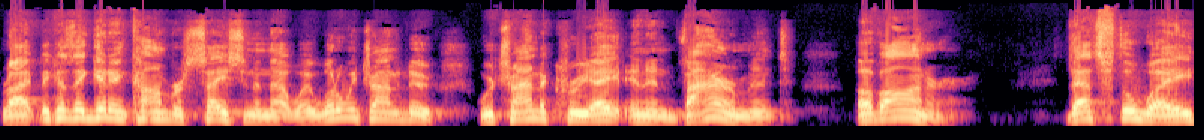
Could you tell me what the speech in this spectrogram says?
Right? Because they get in conversation in that way. What are we trying to do? We're trying to create an environment of honor. That's the way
